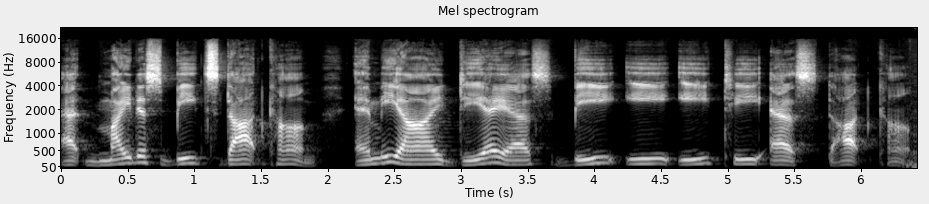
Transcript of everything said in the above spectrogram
at MeidasBeets.com. M E I D A S B E E T S.com.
